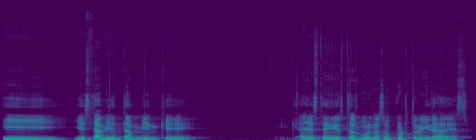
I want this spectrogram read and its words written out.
y, está bien también que hayas tenido estas buenas oportunidades.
